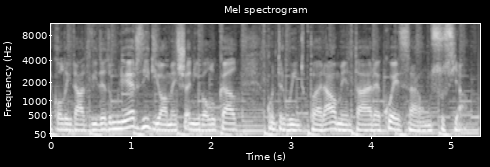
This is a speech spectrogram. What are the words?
a qualidade de vida de mulheres e de homens a nível local, contribuindo para aumentar a coesão social.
